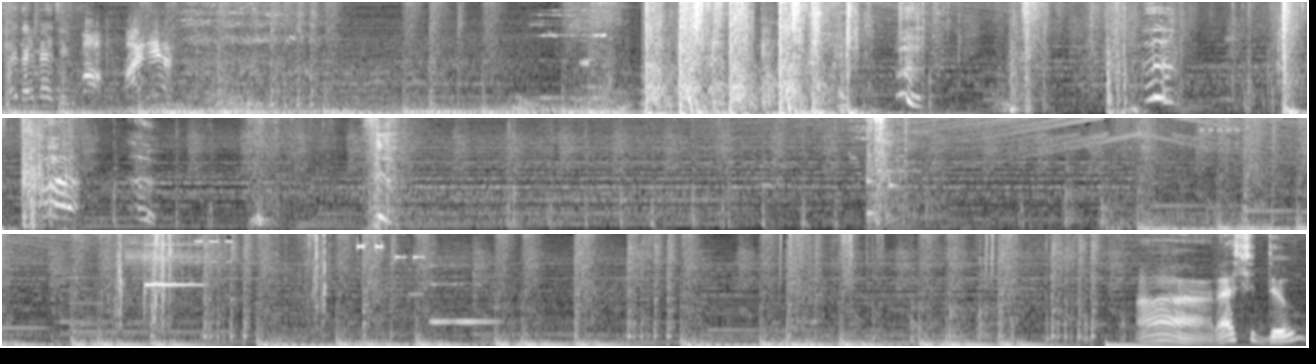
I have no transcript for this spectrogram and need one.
去睇睇咩情況，快啲啊！Ah, that should do.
